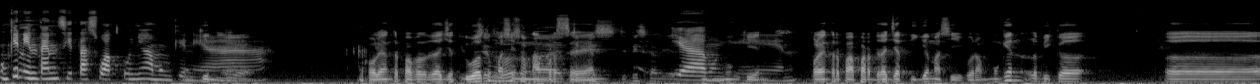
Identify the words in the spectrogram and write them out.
Mungkin intensitas waktunya mungkin, Mungkin, ya. iya. Kalau yang terpapar derajat dua tuh masih 6 persen. Ya. Iya, mungkin. Mungkin. Kalau yang terpapar derajat 3 masih kurang. Mungkin lebih ke eh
